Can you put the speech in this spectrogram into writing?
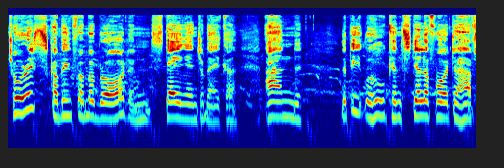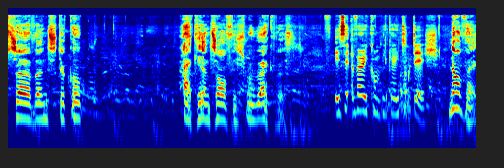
tourists coming from abroad and staying in Jamaica, and the people who can still afford to have servants to cook ackee and saltfish for breakfast. Is it a very complicated dish? Not very,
